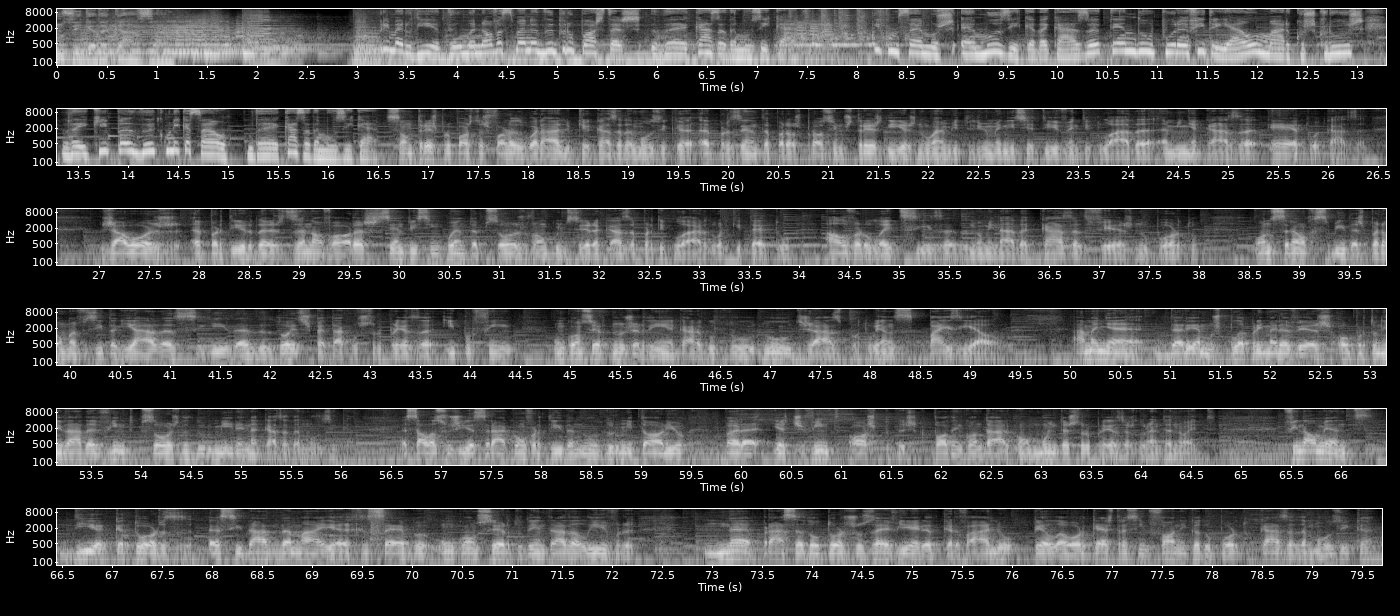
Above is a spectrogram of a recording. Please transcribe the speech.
Música da Casa. Primeiro dia de uma nova semana de propostas da Casa da Música. E começamos a música da casa tendo por anfitrião Marcos Cruz, da equipa de comunicação da Casa da Música. São três propostas fora do baralho que a Casa da Música apresenta para os próximos três dias no âmbito de uma iniciativa intitulada A Minha Casa é a Tua Casa. Já hoje, a partir das 19 horas, 150 pessoas vão conhecer a casa particular do arquiteto Álvaro Leite Cisa, denominada Casa de Fez, no Porto, onde serão recebidas para uma visita guiada seguida de dois espetáculos surpresa e, por fim, um concerto no jardim a cargo do duo de jazz portuense Paisiel. Amanhã daremos pela primeira vez oportunidade a 20 pessoas de dormirem na Casa da Música. A sala sugia será convertida no dormitório para estes 20 hóspedes que podem contar com muitas surpresas durante a noite. Finalmente, dia 14, a cidade da Maia recebe um concerto de entrada livre na Praça Doutor José Vieira de Carvalho pela Orquestra Sinfónica do Porto Casa da Música.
